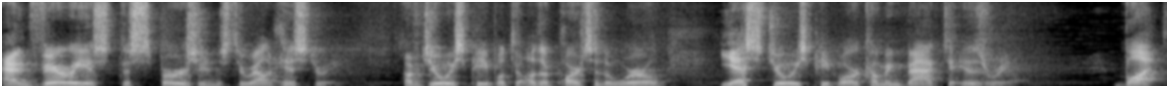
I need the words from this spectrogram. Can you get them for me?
and various dispersions throughout history of Jewish people to other parts of the world. Yes, Jewish people are coming back to Israel, but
